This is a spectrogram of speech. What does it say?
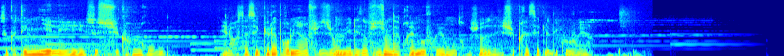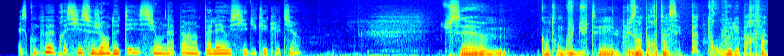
ce côté mielé, ce sucre roux. Et alors ça c'est que la première infusion, mais les infusions d'après m'offriront autre chose et je suis pressé de le découvrir. Est-ce qu'on peut apprécier ce genre de thé si on n'a pas un palais aussi éduqué que le tien? Tu sais, euh, quand on goûte du thé, le plus important c'est pas de trouver les parfums.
